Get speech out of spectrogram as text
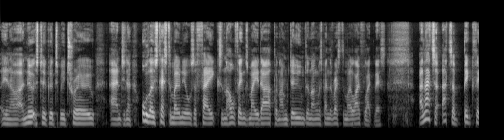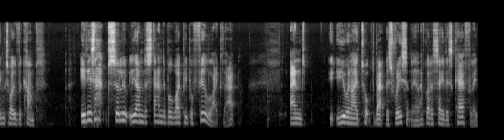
You know, I knew it's too good to be true, and you know, all those testimonials are fakes, and the whole thing's made up, and I'm doomed, and I'm going to spend the rest of my life like this." And that's a that's a big thing to overcome. It is absolutely understandable why people feel like that, and you and I talked about this recently, and I've got to say this carefully.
